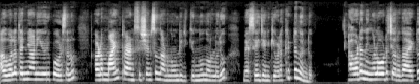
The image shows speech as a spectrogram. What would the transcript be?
അതുപോലെ തന്നെയാണ് ഈ ഒരു പേഴ്സണും അവിടെ മൈൻഡ് ട്രാൻസിഷൻസ് നടന്നുകൊണ്ടിരിക്കുന്നു എന്നുള്ളൊരു മെസ്സേജ് എനിക്കിവിടെ കിട്ടുന്നുണ്ട്. അവിടെ നിങ്ങളോട് ചെറുതായിട്ട്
